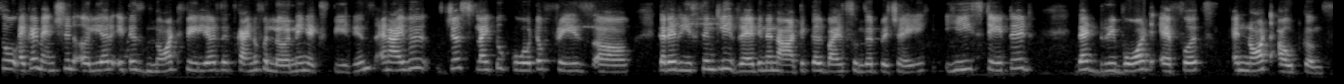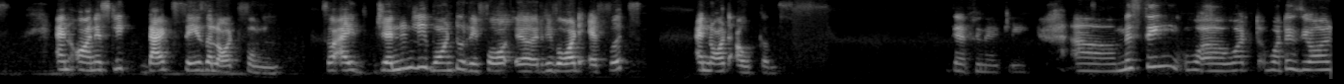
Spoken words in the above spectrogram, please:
So like I mentioned earlier, it is not failures, it's kind of a learning experience. And I will just like to quote a phrase uh, that I recently read in an article by Sundar Pichai. He stated that reward efforts and not outcomes. And honestly, that says a lot for me. So I genuinely want to refor- uh, reward efforts and not outcomes. Definitely. Uh, Ms. Singh, uh, what, what is your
